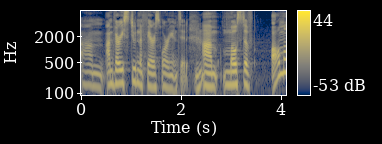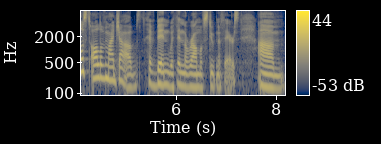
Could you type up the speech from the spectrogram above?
um, I'm very student affairs oriented. Mhm. Um, most of almost all of my jobs have been within the realm of student affairs. Um,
